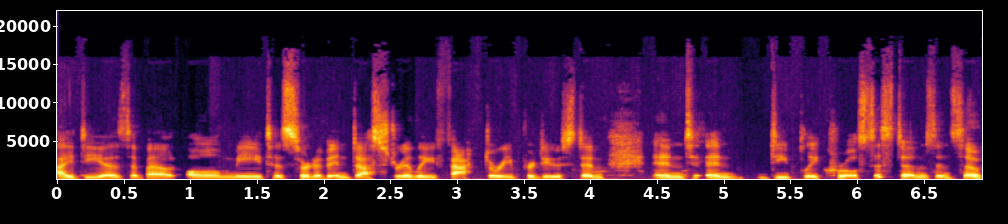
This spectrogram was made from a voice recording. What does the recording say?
ideas about all meat as sort of industrially factory produced and and and deeply cruel systems. And so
